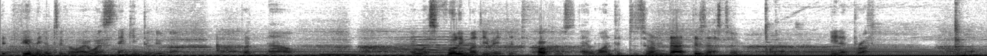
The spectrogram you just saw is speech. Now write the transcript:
A few minutes ago, I was thinking to give up, but now I was fully motivated, focused. I wanted to turn that disaster in a profit.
